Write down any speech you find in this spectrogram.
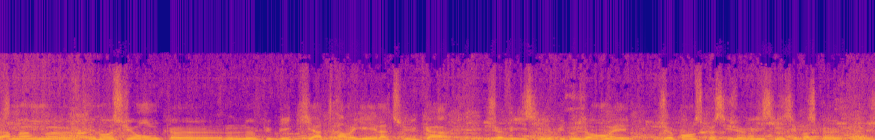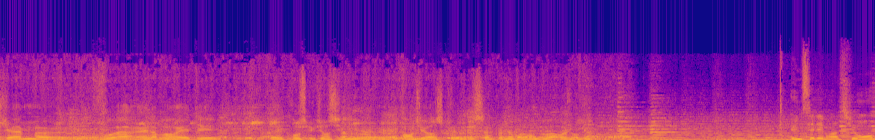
la même euh, émotion que le public qui a travaillé là-dessus, car je vis ici depuis 12 ans et je pense que si je vis ici, c'est parce que j'aime euh, voir élaborer des euh, constructions si grandioses que celles que nous venons de voir aujourd'hui. Une célébration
